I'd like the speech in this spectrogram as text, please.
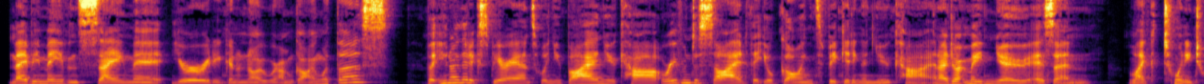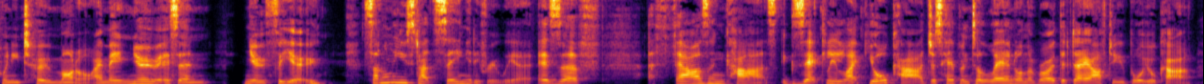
maybe me even saying that you're already going to know where I'm going with this but you know that experience when you buy a new car or even decide that you're going to be getting a new car. And I don't mean new as in like 2022 model. I mean new as in new for you. Suddenly you start seeing it everywhere as if a thousand cars exactly like your car just happened to land on the road the day after you bought your car.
